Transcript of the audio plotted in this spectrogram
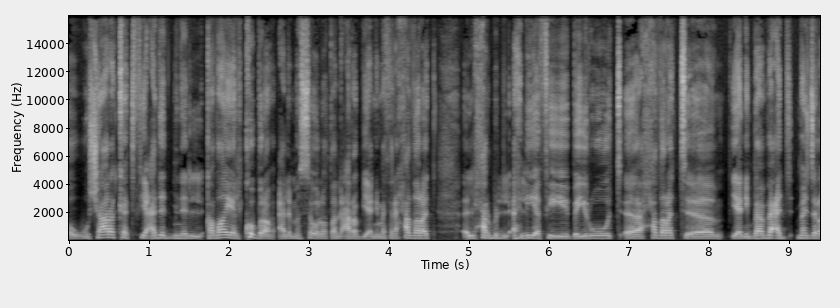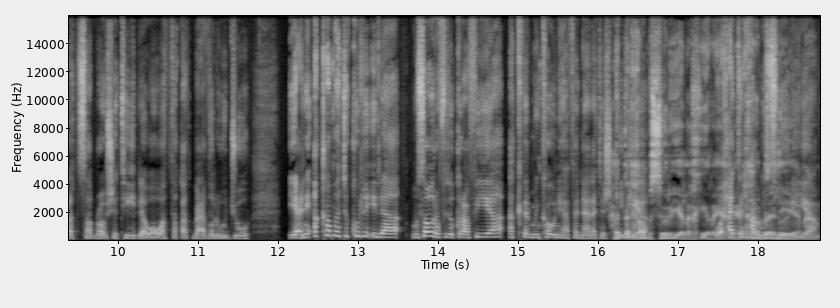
وشاركت في عدد من القضايا الكبرى على مستوى الوطن العربي. يعني مثلا حضرت الحرب الأهلية في بيروت آه حضرت آه يعني ما بعد مجزرة صبرا وشتيلة ووثقت بعض الوجوه. يعني أقرب ما تكون إلى مصورة فوتوغرافية أكثر من كونها فنانة تشكيلية. حتى الحرب السورية الأخيرة يعني وحتى الحرب الأهلية، السورية. نعم.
